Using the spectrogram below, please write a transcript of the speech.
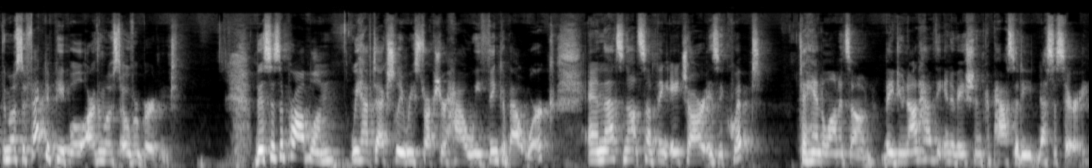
the most effective people are the most overburdened. This is a problem. We have to actually restructure how we think about work. And that's not something HR is equipped to handle on its own. They do not have the innovation capacity necessary.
